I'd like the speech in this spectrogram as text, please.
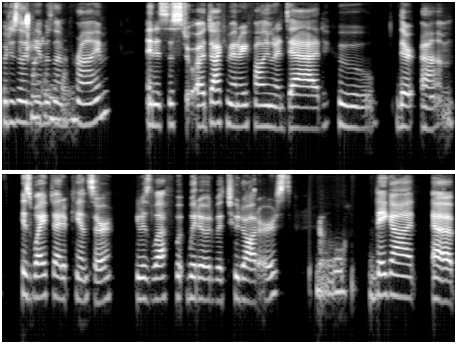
which is on Amazon Prime. And it's a, sto- a documentary following a dad who there um, his wife died of cancer. He was left w- widowed with two daughters. No. They got a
